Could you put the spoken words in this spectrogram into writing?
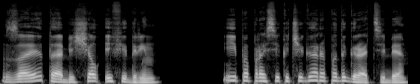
за это обещал эфедрин. И попроси кочегара подыграть тебе».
